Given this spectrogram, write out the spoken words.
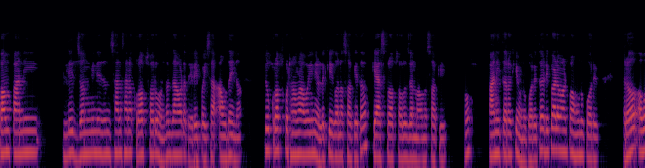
कम पानीले जन्मिने जुन सानो सानो क्रप्सहरू हुन्छन् जहाँबाट धेरै पैसा आउँदैन त्यो क्रप्सको ठाउँमा अब यिनीहरूले के गर्न सके त? क्यास क्रप्सहरू जन्माउन सके हो? पानी तर के हुनु पऱ्यो त? रिक्वायर्ड अमाउन्टमा हुनु पऱ्यो र अब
